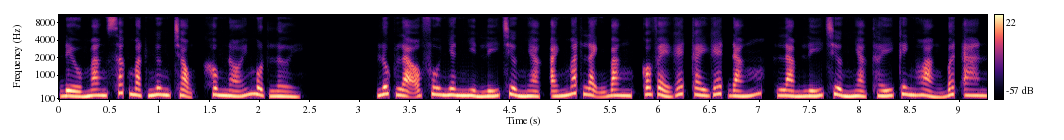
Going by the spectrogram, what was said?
đều mang sắc mặt ngưng trọng, không nói một lời. Lúc lão phu nhân nhìn Lý Trường Nhạc ánh mắt lạnh băng, có vẻ ghét cay ghét đắng, làm Lý Trường Nhạc thấy kinh hoàng bất an.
